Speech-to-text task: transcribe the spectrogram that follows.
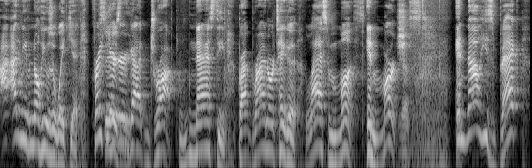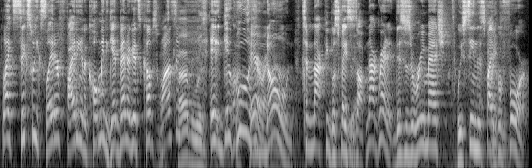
I, I didn't even know he was awake yet. Frankie Edgar got dropped nasty by Brian Ortega last month in March. Yes. And now he's back like six weeks later fighting in a cold main to get Bender against Cub Swanson. Cub was It- get- on a who is right known to knock people's faces Yeah. off. Now, granted, this is a rematch. We've seen this fight Frankie. before,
